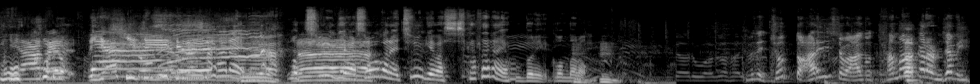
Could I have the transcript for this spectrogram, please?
もういやー、これだよ。いやー、引いていけ。もう中下はしょうがない中下は仕方ない本当にこんなのうん。すみませんちょっとあれでしたわあの弾からのジャンプ一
